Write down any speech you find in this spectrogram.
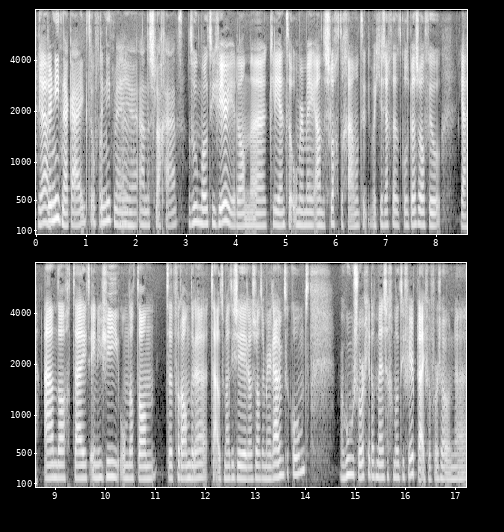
ja. er niet naar kijkt of er niet mee Ja. eh, aan de slag gaat. Want hoe motiveer je dan eh, cliënten om ermee aan de slag te gaan? Want wat je zegt, het kost best wel veel ja, aandacht, tijd, energie om dat dan te veranderen, te automatiseren, zodat er meer ruimte komt. Maar hoe zorg je dat mensen gemotiveerd blijven voor zo'n eh,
